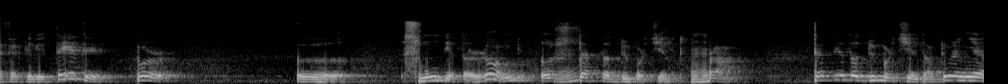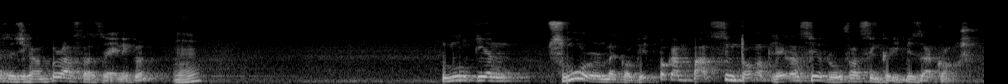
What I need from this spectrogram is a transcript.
efektiviteti për sëmundje të rëndë është 82%. Mhm. Mhm. Pra 82% e atyre njerëzve që kanë bërë AstraZeneca-n, mund të jenë sëmurur me Covid, po kanë pas simptoma të lehta si rrufa, si grip i zakonshëm.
